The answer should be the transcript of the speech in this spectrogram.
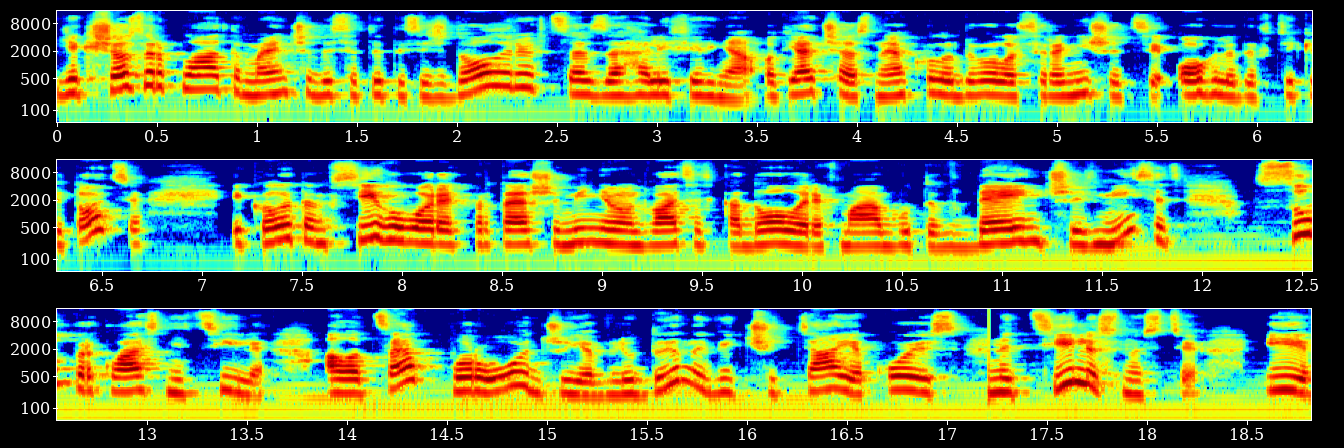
Якщо зарплата менше 10 тисяч доларів, це взагалі фігня. От я чесно, я коли дивилася раніше ці огляди в Тікітоці, і коли там всі говорять про те, що мінімум 20к доларів має бути в день чи в місяць, супер класні цілі. Але це породжує в людини відчуття якоїсь нецілісності і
